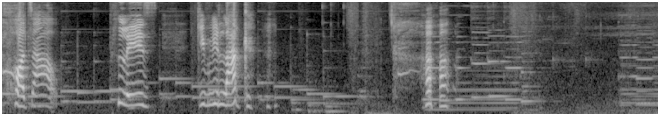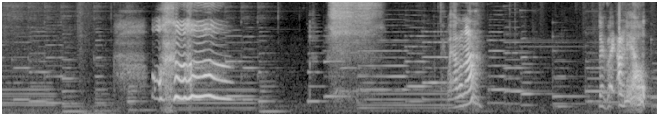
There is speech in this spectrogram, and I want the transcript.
พอเจ้า please give me luck Tao 留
